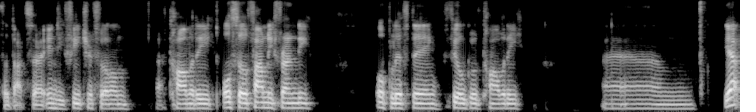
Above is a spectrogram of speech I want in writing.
So that's an indie feature film, comedy, also family friendly, uplifting, feel good comedy. Um, yeah,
